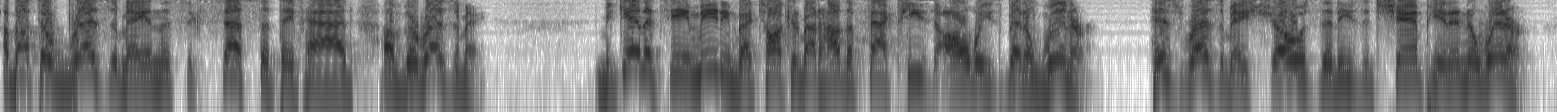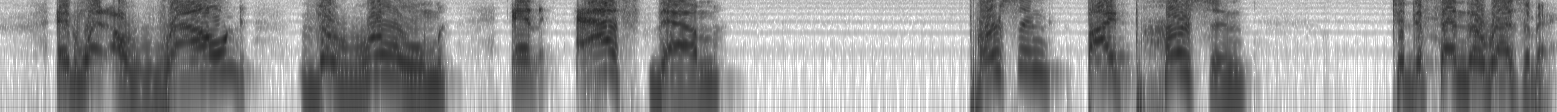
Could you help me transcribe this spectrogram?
about the resume and the success that they've had of the resume. Began a team meeting by talking about how the fact he's always been a winner. His resume shows that he's a champion and a winner. And went around the room and asked them person by person to defend their resume.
